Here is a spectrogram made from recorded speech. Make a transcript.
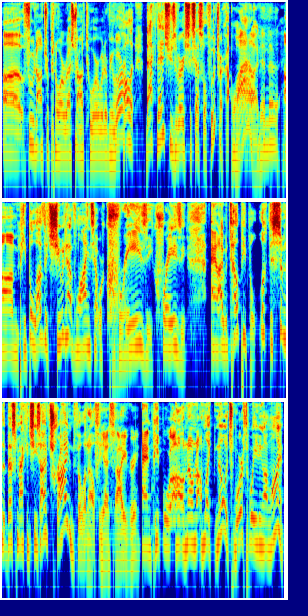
uh, food entrepreneur, restaurateur, whatever you want to call it. Back then, she was a very successful food truck operator. Wow, I didn't know that. Um, people loved it. She would have lines that were crazy, crazy. And I would tell people, look, this is some of the best mac and cheese I've tried in Philadelphia. yes, I agree. And people were, oh, no, no. I'm like, like, no, it's worth waiting online.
